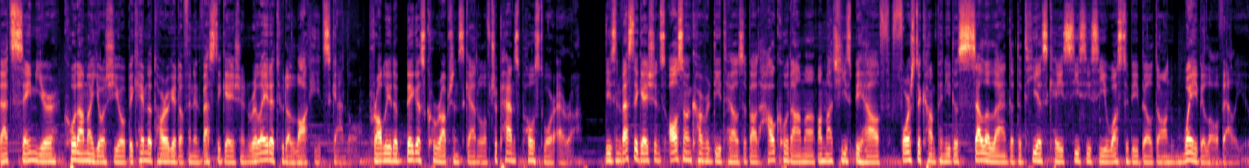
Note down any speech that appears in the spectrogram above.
That same year, Kodama Yoshio became the target of an investigation related to the Lockheed scandal, probably the biggest corruption scandal of Japan's post war era. These investigations also uncovered details about how Kodama, on Machi's behalf, forced the company to sell the land that the TSK CCC was to be built on way below value.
